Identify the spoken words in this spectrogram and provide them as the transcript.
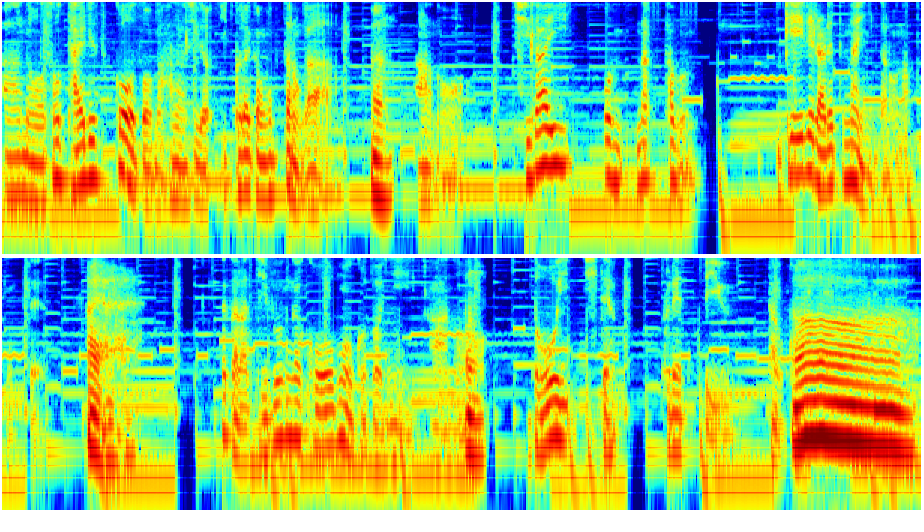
あの、その対立構造の話で一個だけ思ったのが、うん。あの、違いをな、多分、受け入れられてないんだろうなと思って。はいはいはい。だから自分がこう思うことに、あの、うん同意してくれっていう、多分、ああ、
